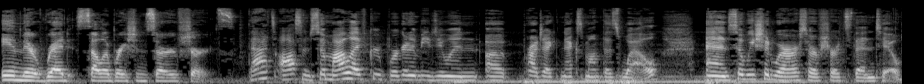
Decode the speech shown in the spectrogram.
in their red celebration serve shirts. That's awesome. So my life group, we're going to be doing a project next month as well, and so we should wear our serve shirts then too.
